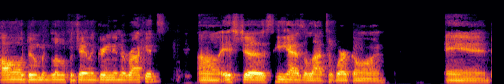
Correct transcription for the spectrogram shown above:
all doom and gloom for Jalen Green and the Rockets. Uh, it's just he has a lot to work on. And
